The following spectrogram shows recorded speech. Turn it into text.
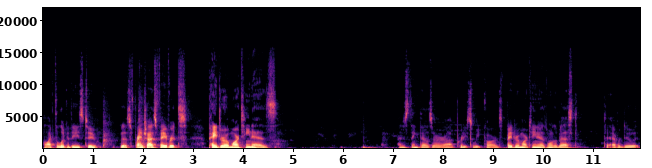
I like to look at these too. This franchise favorites, Pedro Martinez. I just think those are uh, pretty sweet cards. Pedro Martinez, one of the best to ever do it.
